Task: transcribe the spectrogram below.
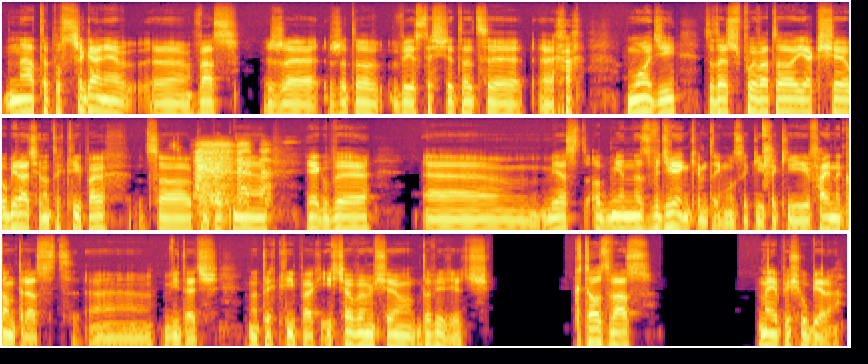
na to postrzeganie e, was, że, że to wy jesteście tacy e, ha, młodzi, to też wpływa to, jak się ubieracie na tych klipach, co kompletnie jakby jest odmienne z wydźwiękiem tej muzyki. Taki fajny kontrast e, widać na tych klipach i chciałbym się dowiedzieć, kto z was najlepiej się ubiera?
